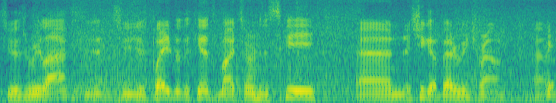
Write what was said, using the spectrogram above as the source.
she was relaxed. She, did, she just played with the kids. My turn to ski, and she got better each round. Um,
